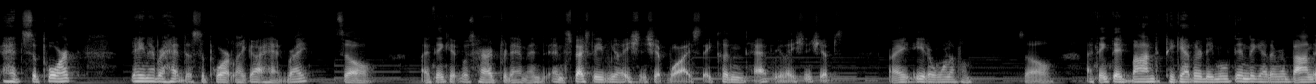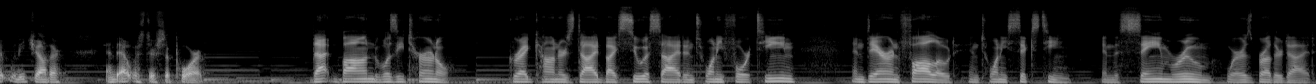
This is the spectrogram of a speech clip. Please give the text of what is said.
had support, they never had the support like I had, right? So I think it was hard for them, and, and especially relationship wise. They couldn't have relationships, right? Either one of them. So I think they bonded together, they moved in together and bonded with each other, and that was their support. That bond was eternal. Greg Connors died by suicide in 2014, and Darren followed in 2016 in the same room where his brother died.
